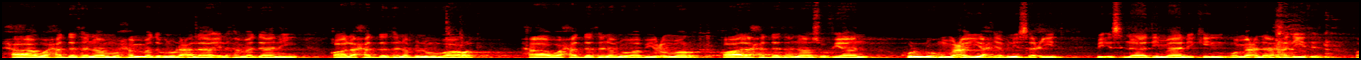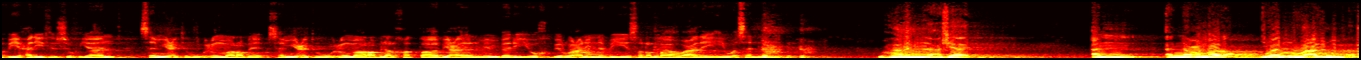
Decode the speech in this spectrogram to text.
حا وحدثنا محمد بن العلاء الهمداني قال حدثنا ابن المبارك حا وحدثنا ابن أبي عمر قال حدثنا سفيان كلهم عن يحيى بن سعيد بإسناد مالك ومعنى حديثه. وفي حديث سفيان سمعت عمر ب... سمعت عمر بن الخطاب على المنبر يخبر عن النبي صلى الله عليه وسلم. وهذا من العجائب. أن أن عمر يعلنه على المنبر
